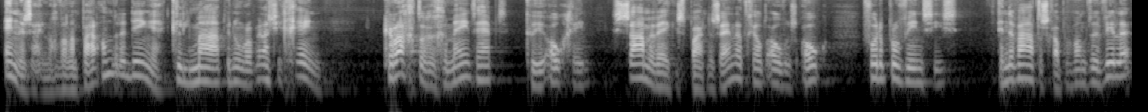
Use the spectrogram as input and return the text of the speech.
En er zijn nog wel een paar andere dingen. Klimaat, noem maar op. En als je geen krachtige gemeente hebt, kun je ook geen samenwerkingspartner zijn. Dat geldt overigens ook voor de provincies en de waterschappen. Want we willen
